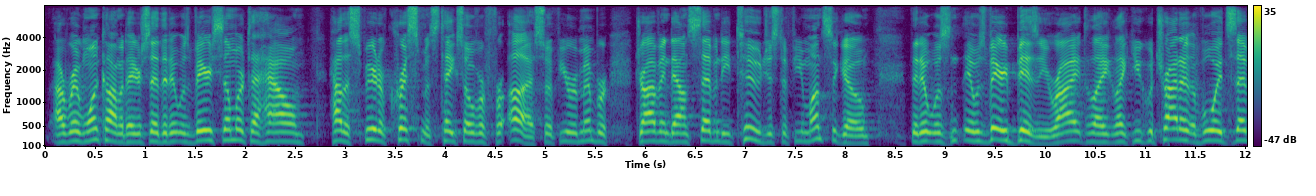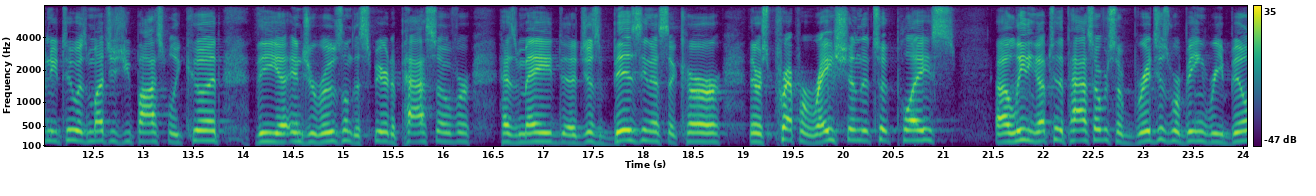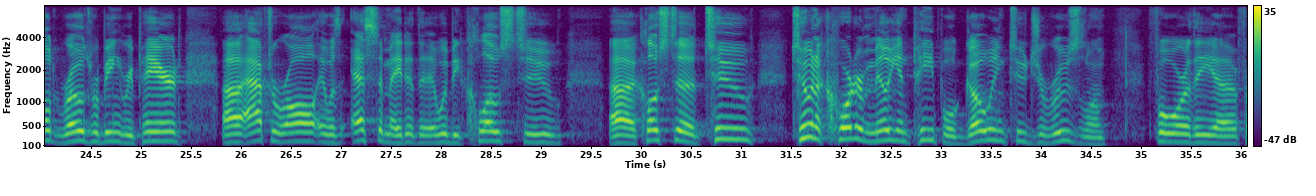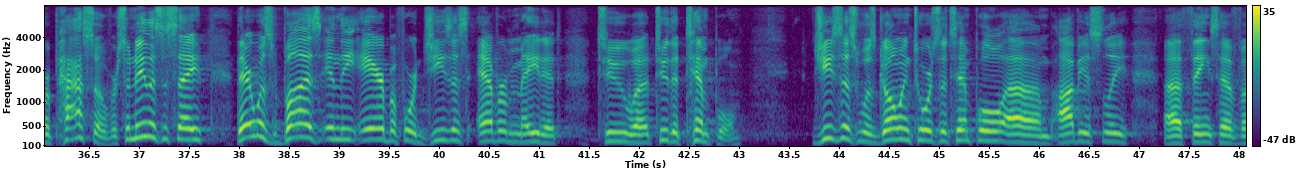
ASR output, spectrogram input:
I read one commentator said that it was very similar to how, how the spirit of Christmas takes over for us. So if you remember driving down 72 just a few months ago, that it was it was very busy, right? Like like you could try to avoid 72 as much as you possibly could. The uh, in Jerusalem, the spirit of Passover has made uh, just busyness occur. There's preparation that took place uh, leading up to the Passover. So bridges were being rebuilt, roads were being repaired. Uh, after all, it was estimated that it would be close to uh, close to two two and a quarter million people going to Jerusalem for the uh, for Passover. So needless to say, there was buzz in the air before Jesus ever made it to uh, to the temple. Jesus was going towards the temple. Um, obviously, uh, things have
